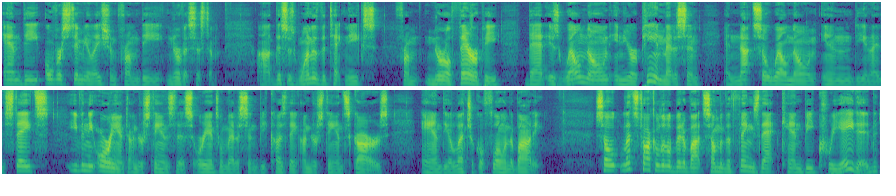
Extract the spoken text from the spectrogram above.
and the overstimulation from the nervous system. Uh, this is one of the techniques from neural therapy that is well known in European medicine and not so well known in the United States. Even the Orient understands this, Oriental medicine, because they understand scars and the electrical flow in the body. So let's talk a little bit about some of the things that can be created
